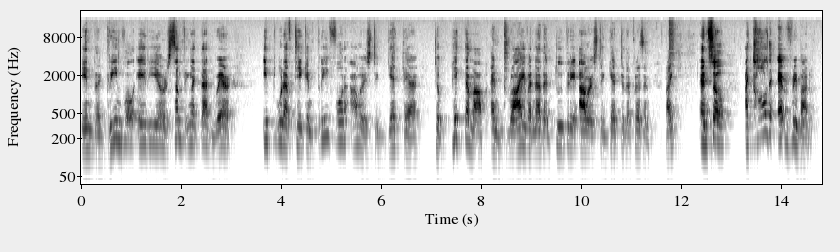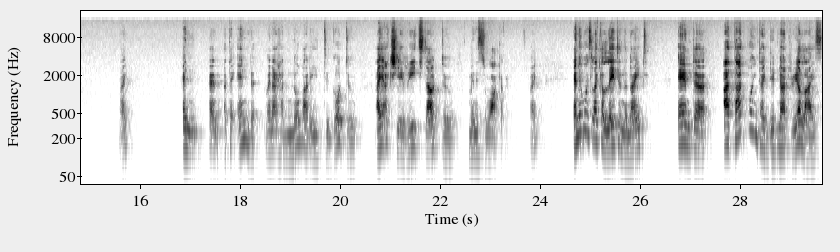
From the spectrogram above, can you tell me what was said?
in the Greenville area or something like that, where it would have taken three, four hours to get there to pick them up and drive another two, three hours to get to the prison, right? And so I called everybody, right? And, and at the end, when I had nobody to go to, I actually reached out to Minister Walker, right? And it was like a late in the night. And uh, at that point, I did not realize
